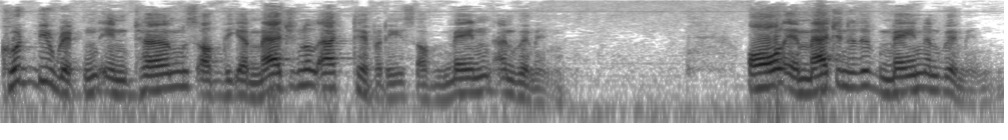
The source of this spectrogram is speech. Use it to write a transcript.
could be written in terms of the imaginal activities of men and women. All imaginative men and women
